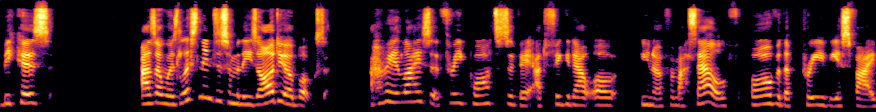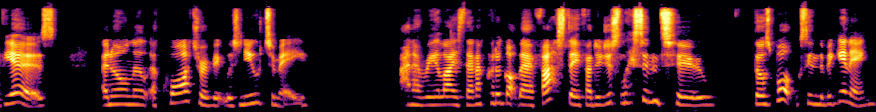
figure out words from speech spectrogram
because as I was listening to some of these audiobooks, I realized that three quarters of it I'd figured out, oh, you know, for myself over the previous five years, and only a quarter of it was new to me. And I realized then I could have got there faster if I'd have just listened to those books in the beginning.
